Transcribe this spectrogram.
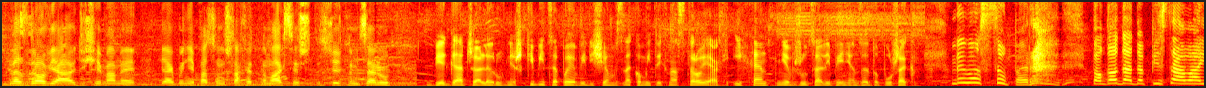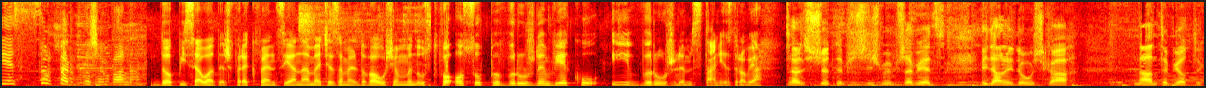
dla zdrowia. Dzisiaj mamy, jakby nie patrząc, szlachetną akcję w szczytnym celu. Biegacze, ale również kibice pojawili się w znakomitych nastrojach i chętnie wrzucali pieniądze do puszek. Było super. Pogoda dopisała, jest super, proszę pana. Dopisała też frekwencja. Na mecie zameldowało się mnóstwo osób w różnym wieku i w różnym stanie zdrowia. Cel szczytny przyszliśmy przebiec i dalej do łóżka na antybiotyk.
